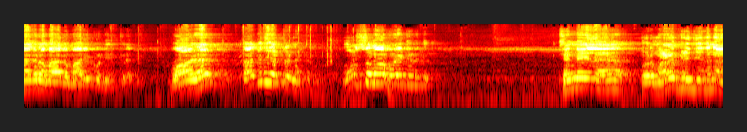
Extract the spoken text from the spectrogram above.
நகரமாக மாறிக்கொண்டிருக்கிறது. வாழ தகுதியற்ற நகரம். மோசமா போயிட்டு இருக்கு சென்னையில ஒரு மழை பெஞ்சதுன்னா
